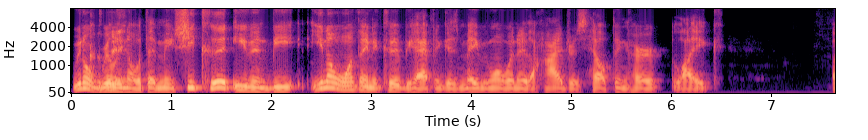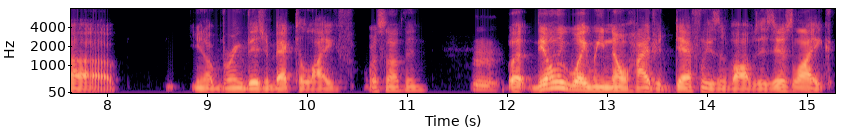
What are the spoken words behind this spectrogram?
we don't really know what that means she could even be you know one thing that could be happening is maybe one way or another hydra's helping her like uh you know bring vision back to life or something mm. but the only way we know hydra definitely is involved is there's like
